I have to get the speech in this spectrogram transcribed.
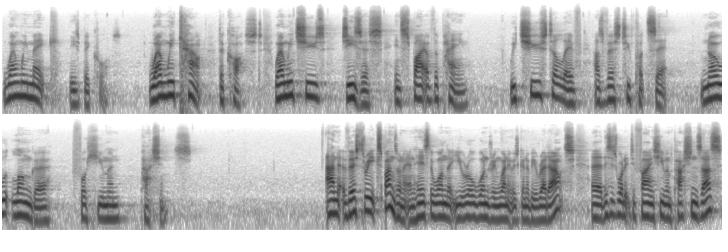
When we make these big calls, when we count the cost. When we choose Jesus in spite of the pain, we choose to live, as verse 2 puts it, no longer for human passions. And verse 3 expands on it, and here's the one that you were all wondering when it was going to be read out. Uh, this is what it defines human passions as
